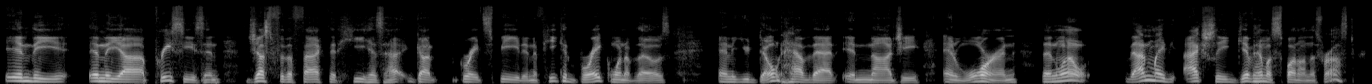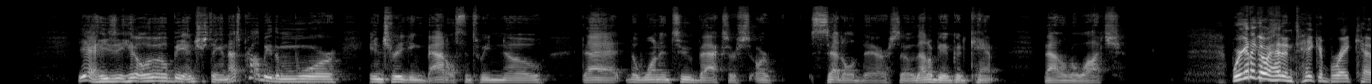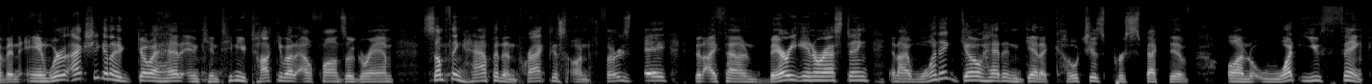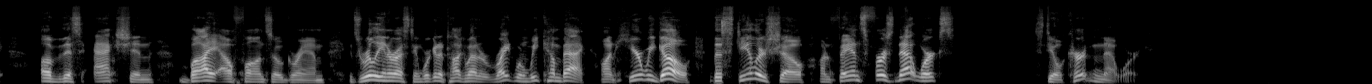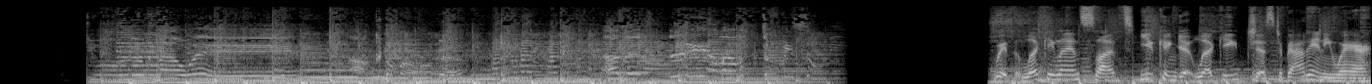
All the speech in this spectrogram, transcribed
in the in the uh, preseason just for the fact that he has ha- got great speed. And if he could break one of those, and you don't have that in Najee and Warren, then well, that might actually give him a spot on this roster. Yeah, he's he'll he'll be interesting, and that's probably the more intriguing battle since we know that the one and two backs are are settled there. So that'll be a good camp battle to watch. We're going to go ahead and take a break, Kevin, and we're actually going to go ahead and continue talking about Alfonzo Graham. Something happened in practice on Thursday that I found very interesting, and I want to go ahead and get a coach's perspective on what you think of this action by Alfonzo Graham. It's really interesting. We're going to talk about it right when we come back on Here We Go, the Steelers show on Fans First Networks, Steel Curtain Network. With the Lucky Land slots, you can get lucky just about anywhere.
